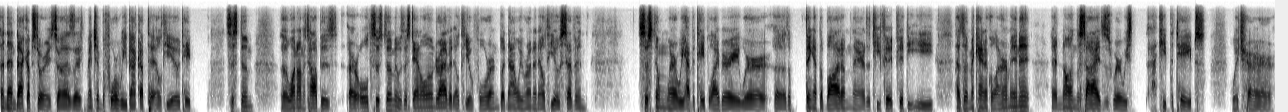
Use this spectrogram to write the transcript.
and then backup storage. So as I mentioned before, we back up to LTO tape system. The one on the top is our old system. It was a standalone drive at LTO4, but now we run an LTO7 system where we have a tape library where uh, the thing at the bottom there, the T50E, has a mechanical arm in it. And on the sides is where we keep the tapes, which are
